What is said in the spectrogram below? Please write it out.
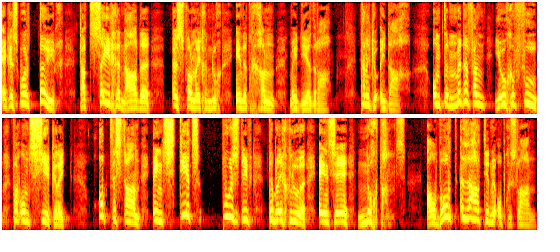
Ek is oortuig dat sy genade is vir my genoeg en dit gaan my deurdra. Kan ek jou uitdaag om te midde van jou gevoel van onsekerheid op te staan en steeds positief te bly glo en sê nogtans al word 'n laar teen my opgeslaan.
